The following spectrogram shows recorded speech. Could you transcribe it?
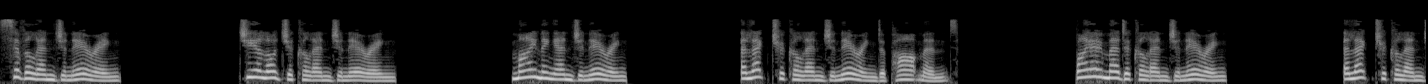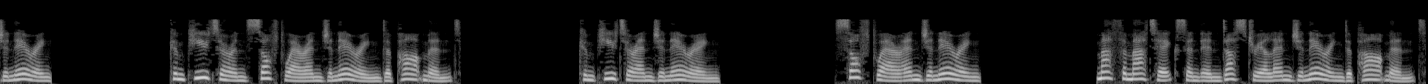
Civil Engineering. Geological Engineering. Mining Engineering. Electrical Engineering Department. Biomedical Engineering. Electrical Engineering. Computer and Software Engineering Department Computer Engineering Software Engineering Mathematics and Industrial Engineering Department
